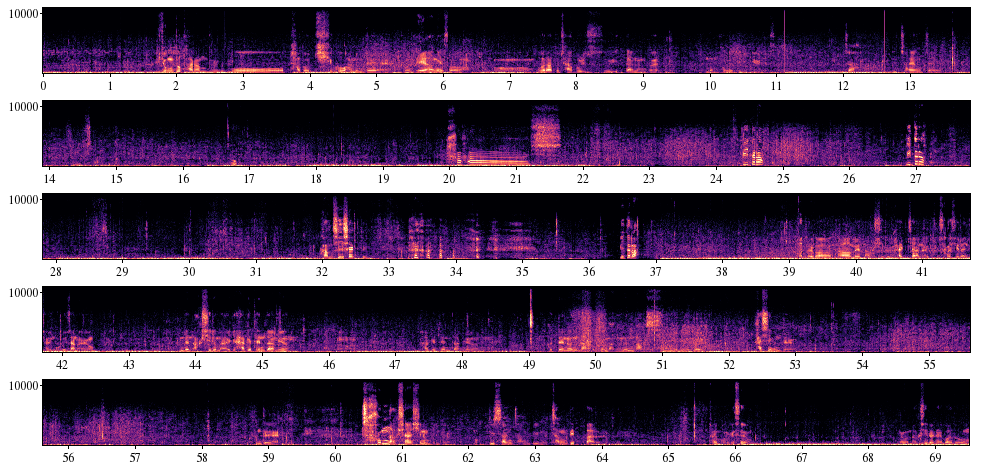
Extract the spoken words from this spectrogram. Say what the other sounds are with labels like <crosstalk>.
이 정도 바람 불고 파도 치고 하는데 뭐 내양에서 어, 뭐라도 잡을 수 있다는 걸 한번 보여드리기 위해서. 자, 우리 자영자에 숨읍시다. 어? 하하 씨. 삐들어 삐들어 감시 새끼 <laughs> 삐들어 내가 다음에 낚시를 할지 안 할지 사실은 잘 모르잖아요 어, 근데 낚시를 만약에 하게 된다면 어, 하게 된다면 그때는 나에게 맞는 낚시를 하시면 돼요. 근데 처음 낚시하시는 분들, 막 비싼 장비, 뭐 장비빨 잘 모르겠어요. 내가 낚시를 해봐도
